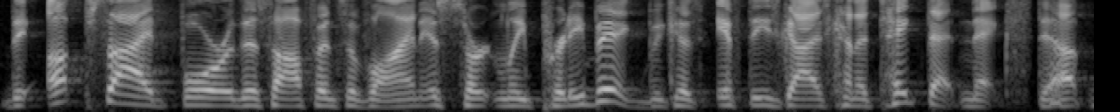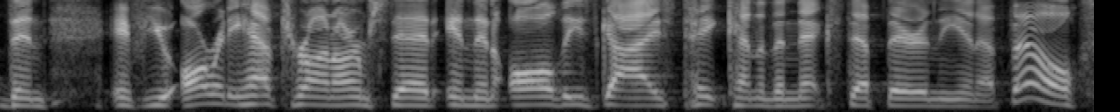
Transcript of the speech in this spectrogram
the upside for this offensive line is certainly pretty big because if these guys kind of take that next step, then if you already have Terron Armstead and then all these guys take kind of the next step there in the NFL,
